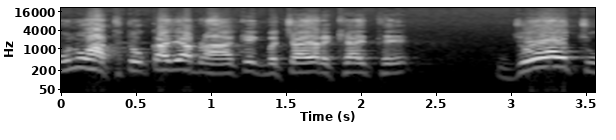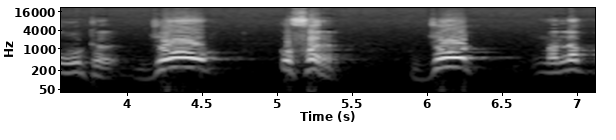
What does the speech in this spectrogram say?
ਉਹਨੂੰ ਹੱਥ ਟੋਕਾ ਜਿਹਾ ਬਣਾ ਕੇ ਇੱਕ ਬੱਚਾ ਜਿਹਾ ਰੱਖਿਆ ਇੱਥੇ। ਜੋ ਝੂਠ, ਜੋ ਕੁਫਰ, ਜੋ ਮਤਲਬ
